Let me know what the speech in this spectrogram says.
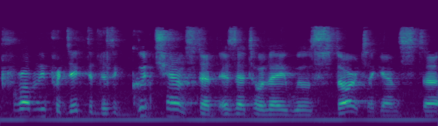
probably predict that there's a good chance that Izzatollah will start against uh,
